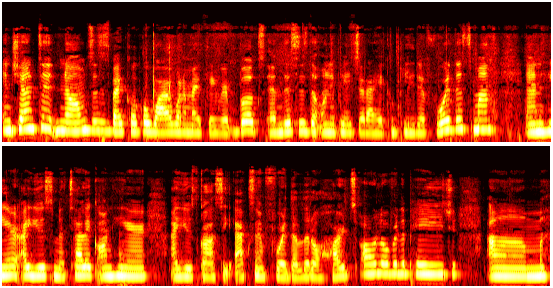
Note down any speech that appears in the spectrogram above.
Enchanted Gnomes. This is by Coco Wyo, one of my favorite books. And this is the only page that I had completed for this month. And here I used metallic on here. I used glossy accent for the little hearts all over the page. Um,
